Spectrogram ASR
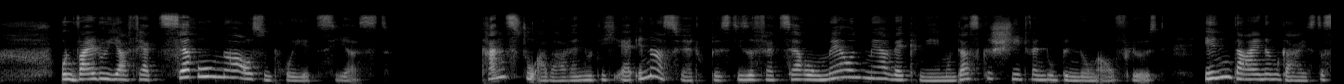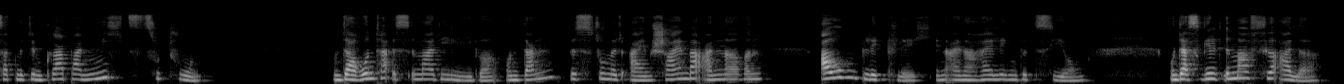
Und weil du ja Verzerrung nach außen projizierst, kannst du aber, wenn du dich erinnerst, wer du bist, diese Verzerrung mehr und mehr wegnehmen. Und das geschieht, wenn du Bindung auflöst in deinem Geist. Das hat mit dem Körper nichts zu tun. Und darunter ist immer die Liebe. Und dann bist du mit einem scheinbar anderen augenblicklich in einer heiligen Beziehung. Und das gilt immer für alle.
